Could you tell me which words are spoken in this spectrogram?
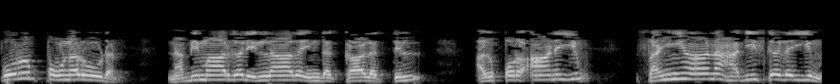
பொறுப்புணர்வுடன் நபிமார்கள் இல்லாத இந்த காலத்தில் அல் குர்ஆனையும் சகியான ஹதீஸ்களையும்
